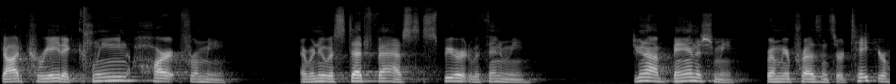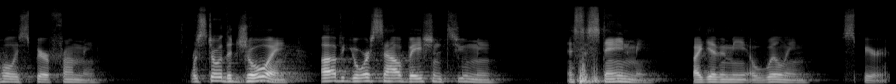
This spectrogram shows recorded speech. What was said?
God, create a clean heart for me and renew a steadfast spirit within me. Do not banish me from your presence or take your Holy Spirit from me. Restore the joy of your salvation to me and sustain me by giving me a willing spirit.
